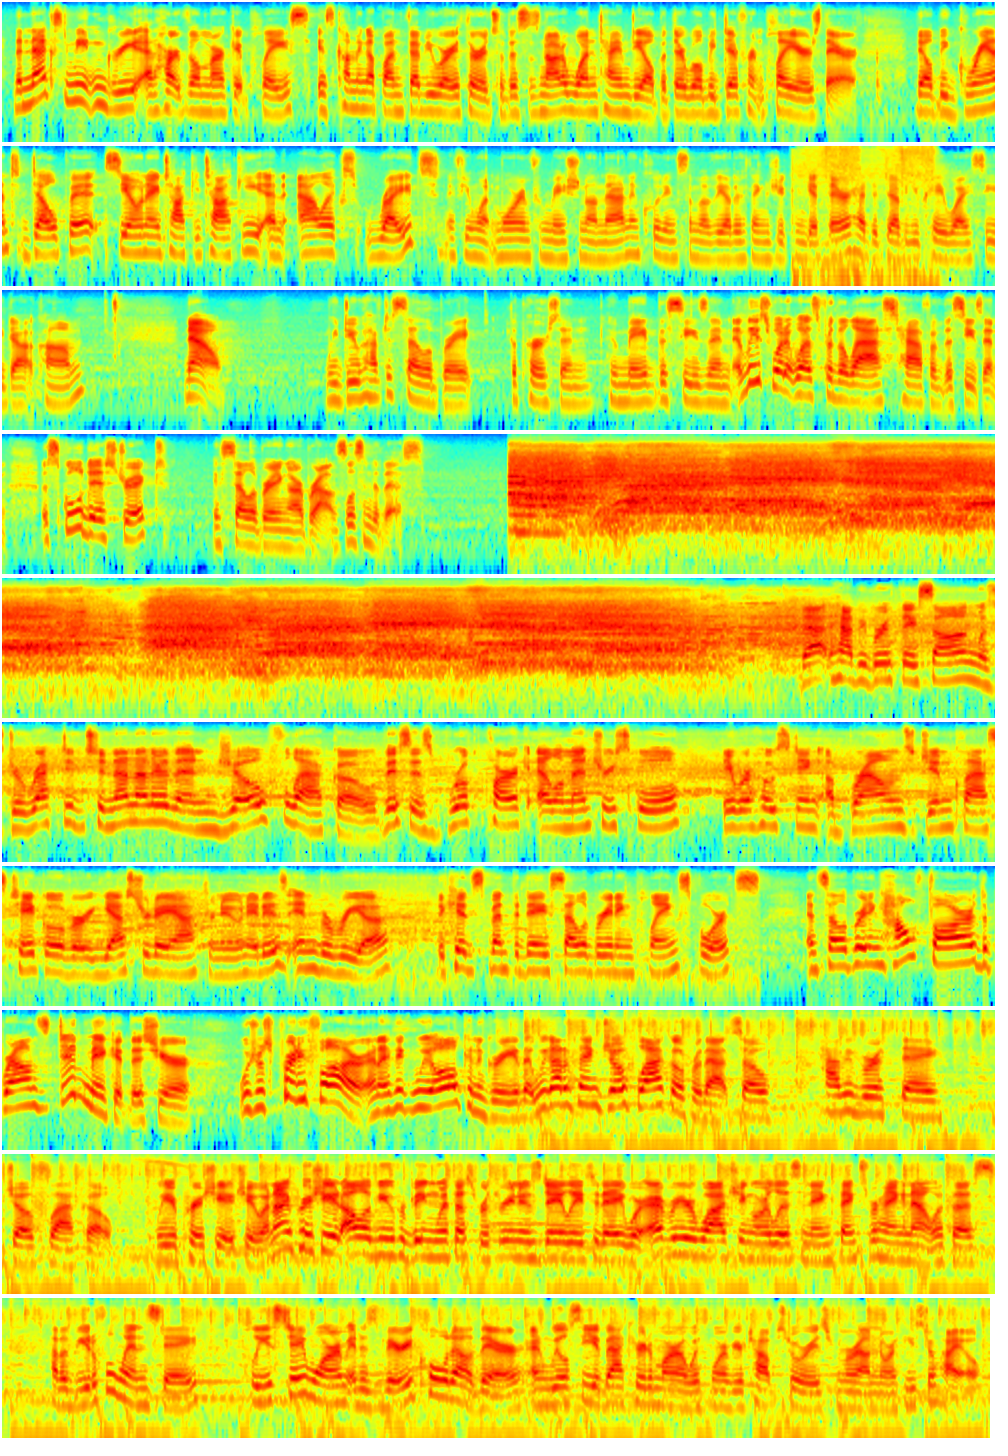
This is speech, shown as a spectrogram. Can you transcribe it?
The next meet and greet at Hartville Marketplace is coming up on February 3rd, so this is not a one-time deal, but there will be different players there. There'll be Grant Delpit, Sione Takitaki, and Alex Wright. If you want more information on that, including some of the other things you can get there, head to WKYC.com. Now, we do have to celebrate the person who made the season, at least what it was for the last half of the season. A school district is celebrating our Browns. Listen to this. That happy birthday song was directed to none other than Joe Flacco. This is Brook Park Elementary School. They were hosting a Browns gym class takeover yesterday afternoon. It is in Berea. The kids spent the day celebrating playing sports and celebrating how far the Browns did make it this year, which was pretty far. And I think we all can agree that we got to thank Joe Flacco for that. So happy birthday, Joe Flacco. We appreciate you. And I appreciate all of you for being with us for 3 News Daily today, wherever you're watching or listening. Thanks for hanging out with us. Have a beautiful Wednesday. Please stay warm. It is very cold out there, and we'll see you back here tomorrow with more of your top stories from around Northeast Ohio.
